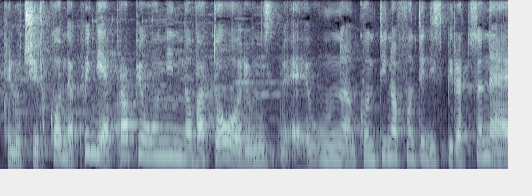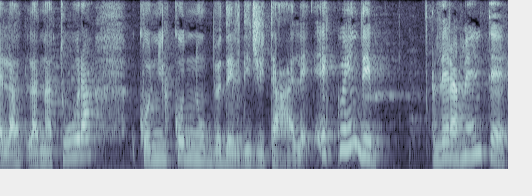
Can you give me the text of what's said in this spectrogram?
che lo, circonda, quindi è proprio un innovatore, un, una continua fonte di ispirazione è la, la natura con il connubio del digitale. E quindi Veramente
